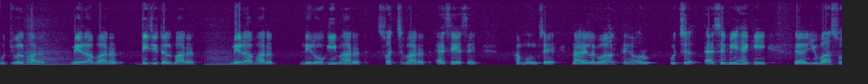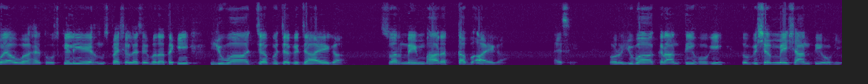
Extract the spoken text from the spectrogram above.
उज्जवल भारत मेरा भारत डिजिटल भारत। मेरा भारत, निरोगी भारत, स्वच्छ भारत, ऐसे ऐसे हम उनसे नारे लगवाते हैं। और कुछ ऐसे भी हैं कि युवा सोया हुआ है तो उसके लिए हम स्पेशल ऐसे बताते कि युवा जब जग जाएगा, स्वर्णिम भारत तब आएगा, ऐसे। और युवा क्रांति होगी तो विषम में शांति होगी।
